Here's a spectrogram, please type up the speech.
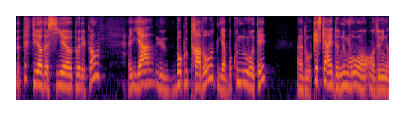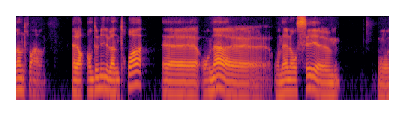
de finir de scier un peu les plans. Il y a eu beaucoup de travaux, il y a beaucoup de nouveautés. Euh, donc, qu'est-ce qui arrive de nouveau en, en 2023 Alors, en 2023, euh, on, a, euh, on a lancé, euh, on,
